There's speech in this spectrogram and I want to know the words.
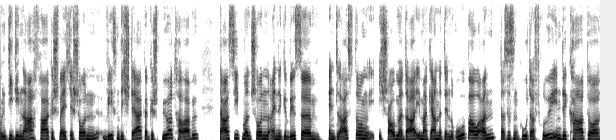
und die die Nachfrageschwäche schon wesentlich stärker gespürt haben, da sieht man schon eine gewisse Entlastung. Ich schaue mir da immer gerne den Rohbau an. Das ist ein guter Frühindikator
